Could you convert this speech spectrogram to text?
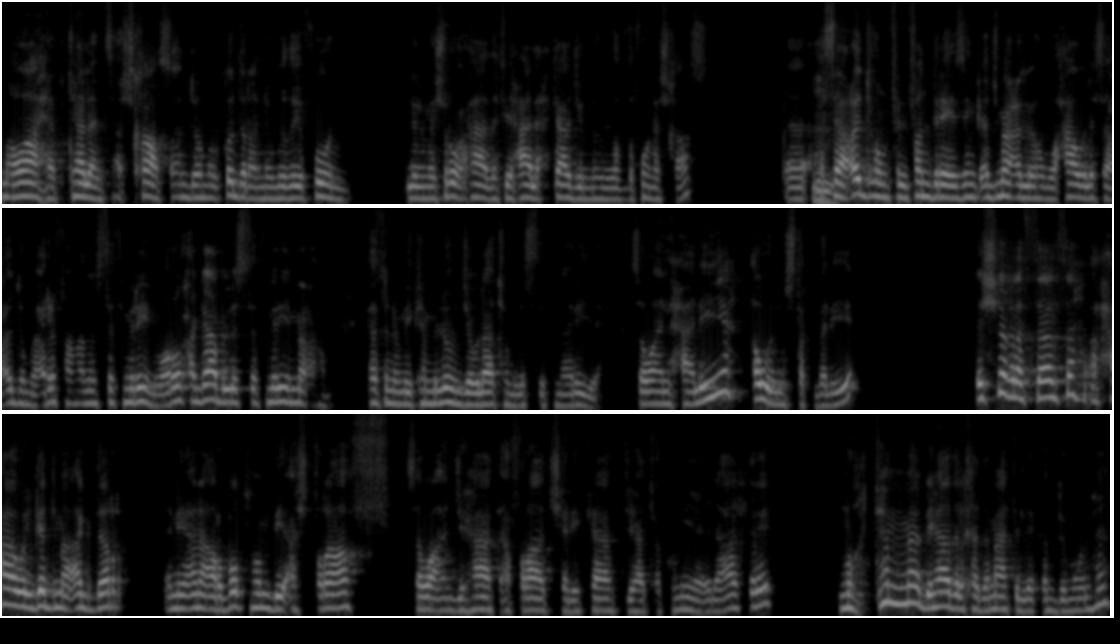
مواهب talents أشخاص عندهم القدرة إنهم يضيفون للمشروع هذا في حال احتاجوا إنهم يوظفون أشخاص. آه، أساعدهم في ال fundraising أجمع لهم وأحاول أساعدهم وأعرفهم على المستثمرين وأروح أقابل المستثمرين معهم بحيث إنهم يكملون جولاتهم الاستثمارية سواء الحالية أو المستقبلية. الشغلة الثالثة أحاول قد ما أقدر إني أنا أربطهم باطراف سواء جهات أفراد شركات جهات حكومية إلى آخره مهتمة بهذه الخدمات اللي يقدمونها.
